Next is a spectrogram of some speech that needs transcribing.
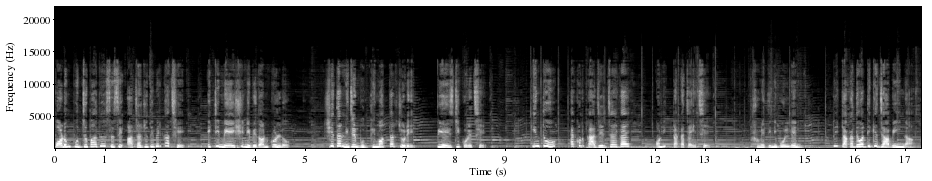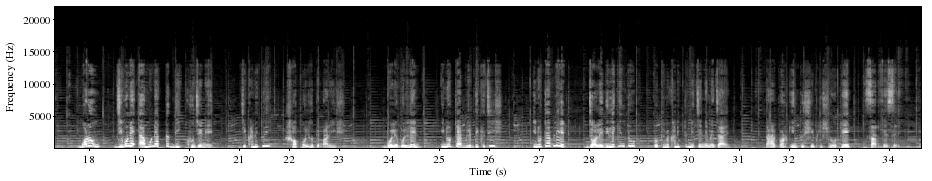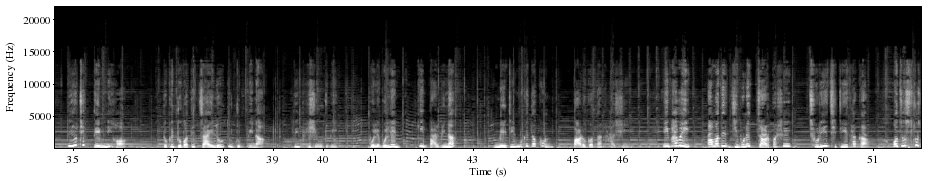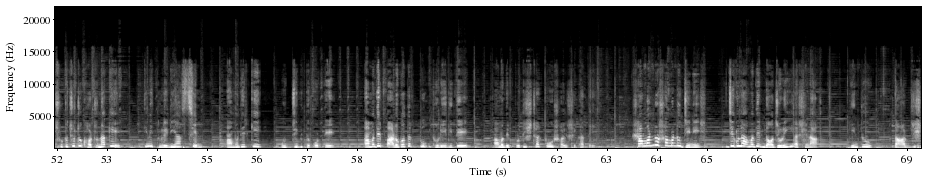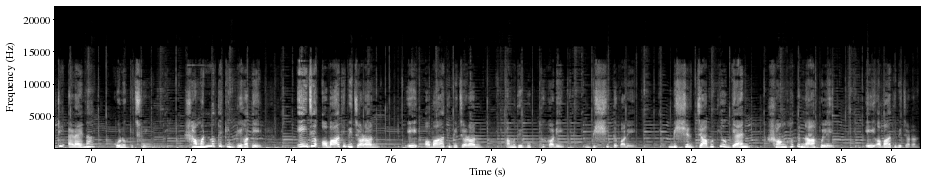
পরম পূজ্যপাদ শ্রী আচার্যদেবের কাছে একটি মেয়ে এসে নিবেদন করল। সে তার নিজের বুদ্ধিমত্তার জোরে পিএইচডি করেছে। কিন্তু এখন কাজের জায়গায় অনেক টাকা চাইছে। শুনে তিনি বললেন, তুই টাকা দেওয়ার দিকে যাবেই না। বরং জীবনে এমন একটা দিক খুঁজে নে, যেখানে তুই সফল হতে পারিস। বলে বললেন, ইনো ট্যাবলেট দেখেছিস? ইনো ট্যাবলেট জলে দিলে কিন্তু প্রথমে খানিকটা নিচে নেমে যায়। তারপর কিন্তু সে ভেসে ওঠে সারফেসে। তুইও ঠিক তেমনি হ। তোকে ডুবাতে চাইলেও তুই ডুববি না। তুই ভেসে উঠবি। বলে বললেন, কি, পারবি না? মেয়েটির মুখে তখন পারগতার হাসি। এইভাবেই আমাদের জীবনের চারপাশে ছড়িয়ে ছিটিয়ে থাকা অজস্র ছোট ছোট ঘটনাকে তিনি তুলে নিয়ে আসছেন আমাদেরকে উজ্জীবিত করতে। আমাদের পারগতার তুক ধরিয়ে দিতে, আমাদের প্রতিষ্ঠার কৌশল শেখাতে। সামান্য সামান্য জিনিস যেগুলো আমাদের নজরেই আসে না, কিন্তু তার দৃষ্টি এড়ায় না কোনো কিছুই। সামান্য থেকে বৃহতে এই যে অবাধ বিচরণ, এই অবাধ বিচরণ আমাদের মুগ্ধ করে, বিস্মিত করে। বিশ্বের যাবতীয় জ্ঞান সংহত না হলে এই অবাধ বিচরণ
